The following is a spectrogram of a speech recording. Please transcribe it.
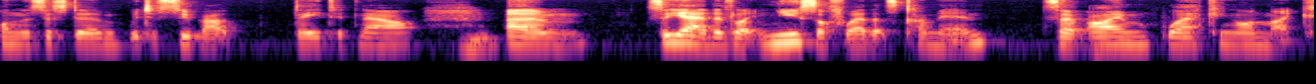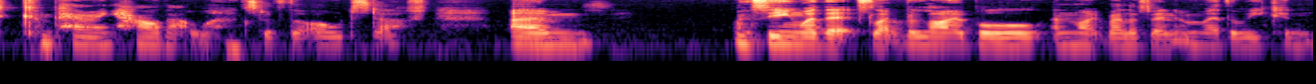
on the system, which is super outdated now. Mhm. Um, so yeah, there's like new software that's come in. So I'm working on like comparing how that works with the old stuff, um, and seeing whether it's like reliable and like relevant, and whether we can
